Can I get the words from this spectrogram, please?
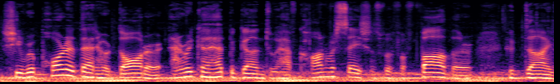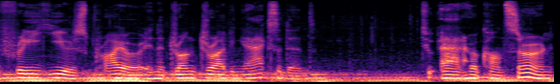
She reported that her daughter Erica had begun to have conversations with her father, who died three years prior in a drunk driving accident. To add her concern,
